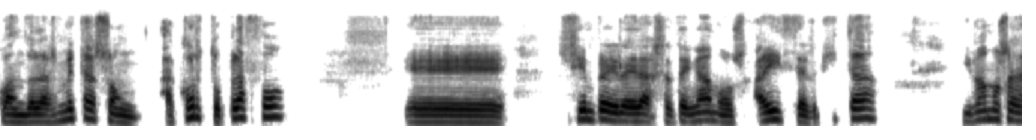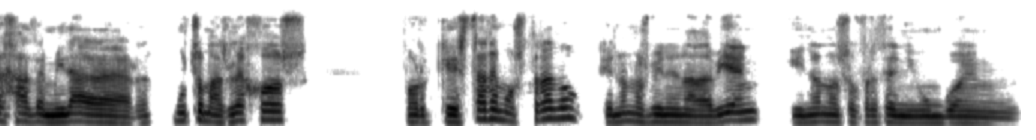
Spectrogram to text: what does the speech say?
cuando las metas son a corto plazo, eh, siempre las tengamos ahí cerquita y vamos a dejar de mirar mucho más lejos porque está demostrado que no nos viene nada bien y no nos ofrece ningún buen,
